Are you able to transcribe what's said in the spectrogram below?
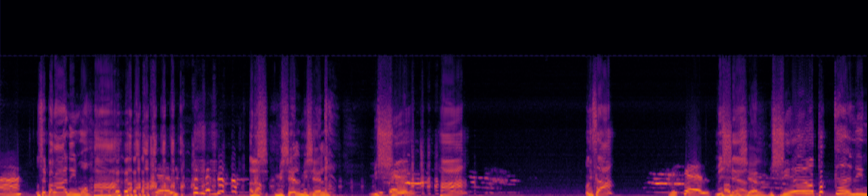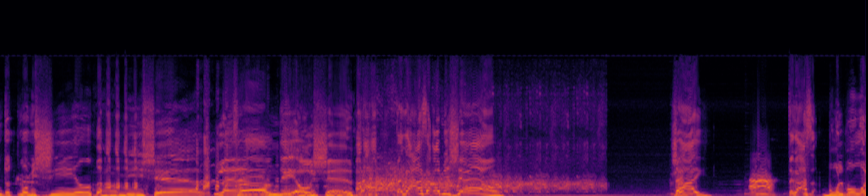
Ha? Usay pangalan mo, ha? Michelle? Mis- Michelle, Michelle? Michelle. Ha? Unsa? Michelle. Michelle. Michelle. Michelle, pagkanindot mo, Michelle. Ah, Michelle from the ocean. Taga-asa ka, Michelle. Day. Ha? Taga-asa. Bungol-bungol.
